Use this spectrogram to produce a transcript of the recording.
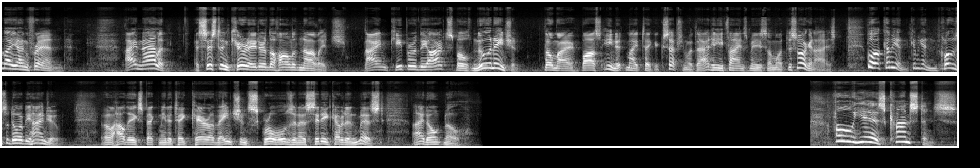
My young friend. I'm Alan, assistant curator of the Hall of Knowledge. I'm keeper of the arts, both new and ancient. Though my boss Enid might take exception with that, he finds me somewhat disorganized. Well, come in, come in, close the door behind you. Oh, how they expect me to take care of ancient scrolls in a city covered in mist, I don't know. Oh, yes, Constance.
